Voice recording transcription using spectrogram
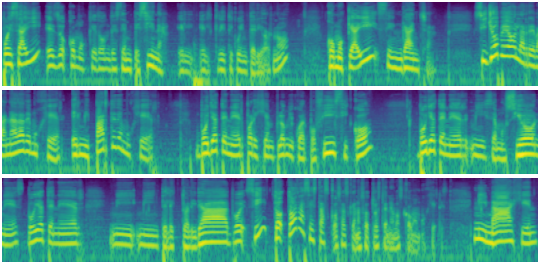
Pues ahí es como que donde se empecina el crítico interior, ¿no? Como que ahí se engancha. Si yo veo la rebanada de mujer, en mi parte de mujer, voy a tener, por ejemplo, mi cuerpo físico, voy a tener mis emociones, voy a tener mi, intelectualidad, sí, todas estas cosas que nosotros tenemos como mujeres. Mi imagen,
